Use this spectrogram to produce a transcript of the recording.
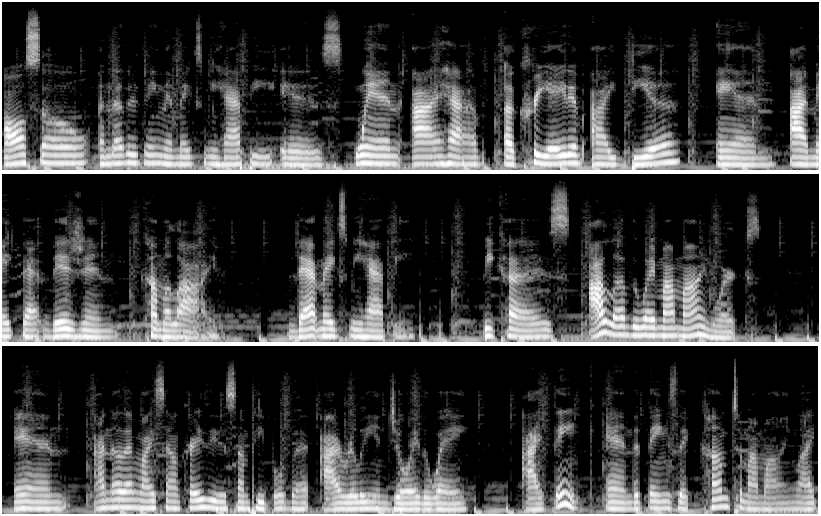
also, another thing that makes me happy is when I have a creative idea and I make that vision come alive. That makes me happy because I love the way my mind works. And I know that might sound crazy to some people, but I really enjoy the way I think and the things that come to my mind. Like,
